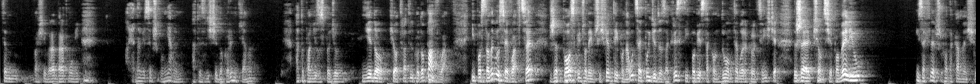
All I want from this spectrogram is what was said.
I ten właśnie brat, brat mówi, a ja nagle sobie przypomniałem, a to jest liście do Koryntian, a to Pan Jezus powiedział nie do Piotra, tylko do Pawła. I postanowił sobie w ławce, że po skończonej przy świętej po nauce pójdzie do zakrystii i powie z taką dumą temu rekolekcjoniście, że ksiądz się pomylił. I za chwilę przyszła taka myśl,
